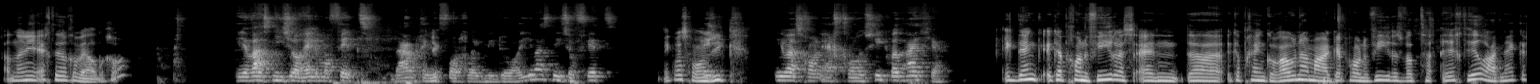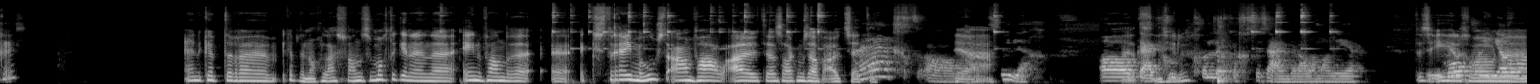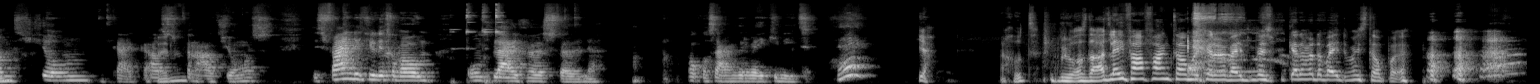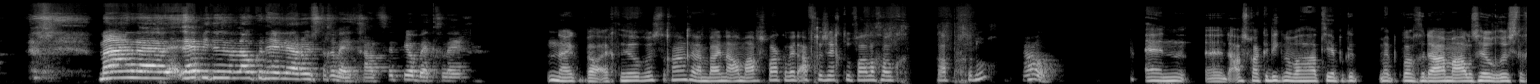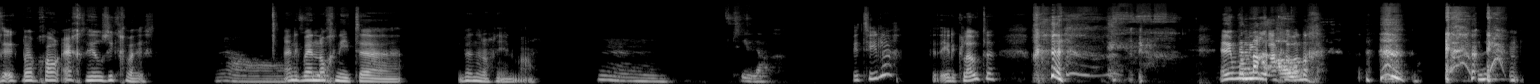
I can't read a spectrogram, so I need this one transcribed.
Gaat nou niet echt heel geweldig hoor. Je was niet zo helemaal fit. Daarom ging het vorige week niet door. Je was niet zo fit. Ik was gewoon Ik- ziek. Je was gewoon echt gewoon ziek. Wat had je? Ik denk, ik heb gewoon een virus en ik heb geen corona, maar ik heb gewoon een virus wat echt heel hardnekkig is. En ik heb er, eh, ik heb er nog last van. Dus mocht ik in een eh, een of andere eh, extreme hoestaanval uit, dan zal ik mezelf uitzetten. Echt? Oh, Ja. zielig. Oh, kijk, goed. Gelukkig, ze zijn er allemaal weer. Het is Goedemorgen, eerder gewoon. eh, Johan, John. Kijk, als vanouds jongens. Het is fijn dat jullie gewoon ons blijven steunen. Ook al zijn we er een weekje niet. Hè? nou goed, ik bedoel, als daar het leven afhangt, dan kunnen we, beter- kunnen we er beter mee stoppen. Maar eh, heb je dan ook een hele rustige week gehad? Heb je op bed gelegen? Nee, ik heb wel echt heel rustig aangedaan. Bijna allemaal afspraken werden afgezegd, toevallig ook grappig genoeg. Oh, En eh, de afspraken die ik nog wel had, die heb ik, het, heb ik wel gedaan, maar alles heel rustig. Ik ben gewoon echt heel ziek geweest. nou. En ik ben nog niet, ik ben er nog niet helemaal. Hmm, zielig. Vind je het zielig? Ik vind het eerder kloten. en ik moet niet lachen, ook. want dan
